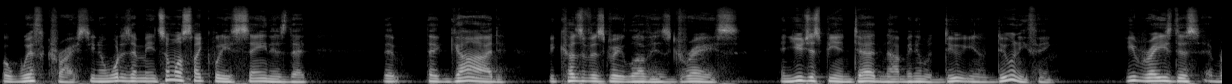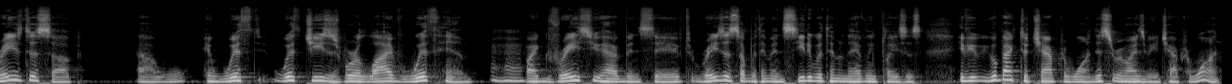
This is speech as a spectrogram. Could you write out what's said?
but with Christ. You know, what does that mean? It's almost like what he's saying is that that that God, because of His great love and His grace, and you just being dead, not being able to do you know do anything, He raised us raised us up, uh, and with with Jesus we're alive with Him. By grace you have been saved. Raise us up with Him and seated with Him in the heavenly places. If you go back to chapter one, this reminds me of chapter one,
